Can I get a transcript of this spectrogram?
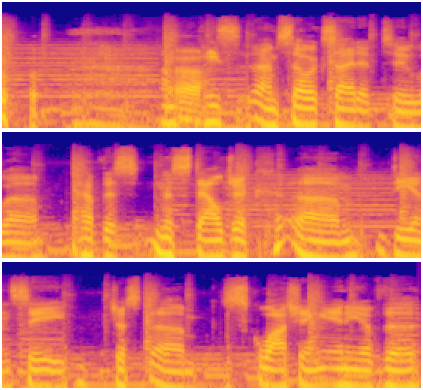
I'm, Uh. he's. I'm so excited to uh, have this nostalgic um, DNC just um, squashing any of the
